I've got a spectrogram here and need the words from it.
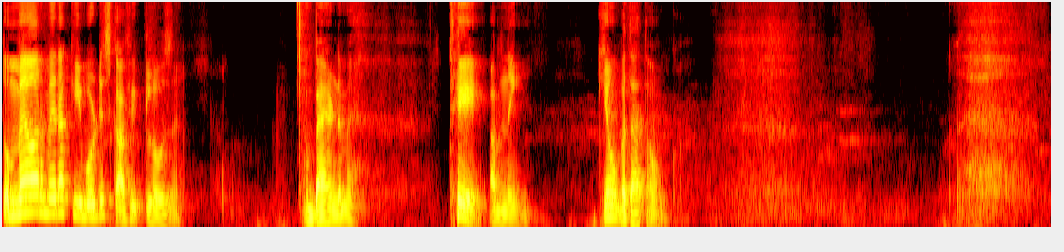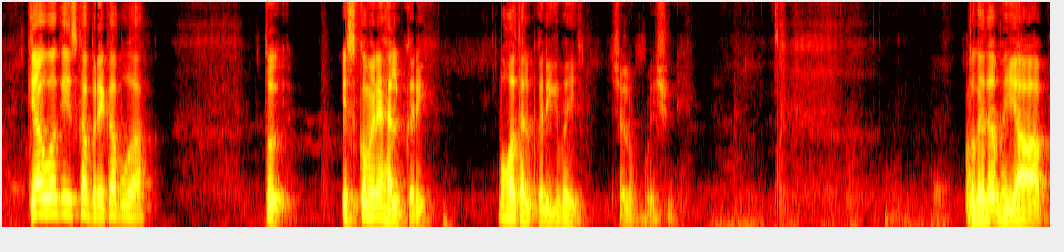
तो मैं और मेरा कीबोर्डिस्ट काफ़ी क्लोज है बैंड में। थे, अब नहीं। क्यों बताता हूँ क्या हुआ कि इसका ब्रेकअप हुआ? तो इसको मैंने हेल्प करी। बहुत हेल्प करी कि भाई, चलो, कोई इशू नहीं। तो कहता, भैया, आप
